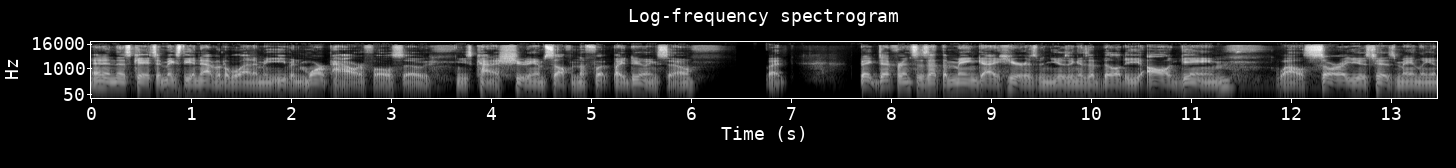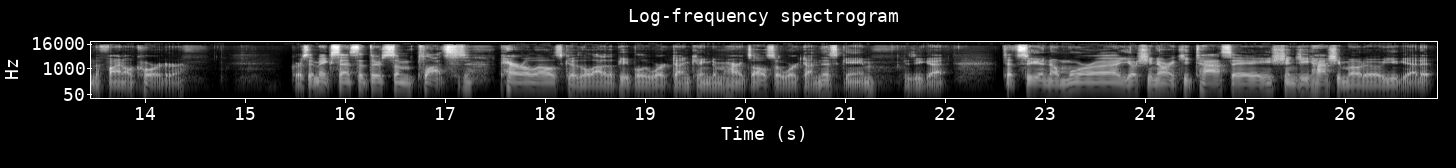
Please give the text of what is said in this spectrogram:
And in this case, it makes the inevitable enemy even more powerful, so he's kind of shooting himself in the foot by doing so. But big difference is that the main guy here has been using his ability all game, while Sora used his mainly in the final quarter. Of course, it makes sense that there's some plots parallels because a lot of the people who worked on Kingdom Hearts also worked on this game. Because you got Tetsuya Nomura, Yoshinori Kitase, Shinji Hashimoto, you get it.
